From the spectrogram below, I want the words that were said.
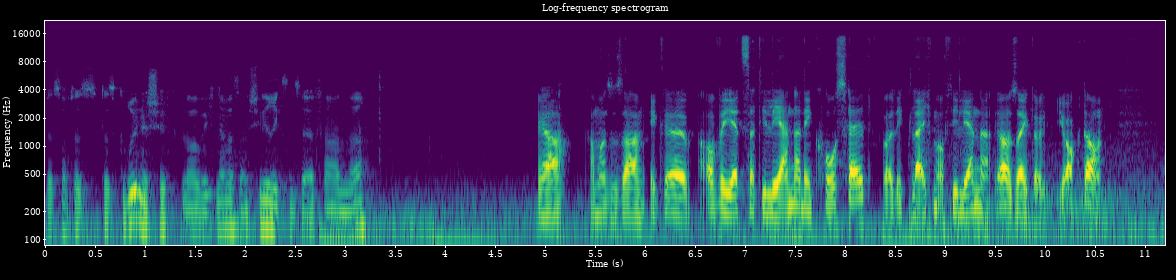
das ist doch das, das grüne Schiff, glaube ich, ne, was am schwierigsten zu erfahren war. Ja, kann man so sagen. Ich äh, hoffe jetzt, dass die Leander den Kurs hält, weil ich gleich mal auf die Leander. Ja, sag ich doch, York down. Oh,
